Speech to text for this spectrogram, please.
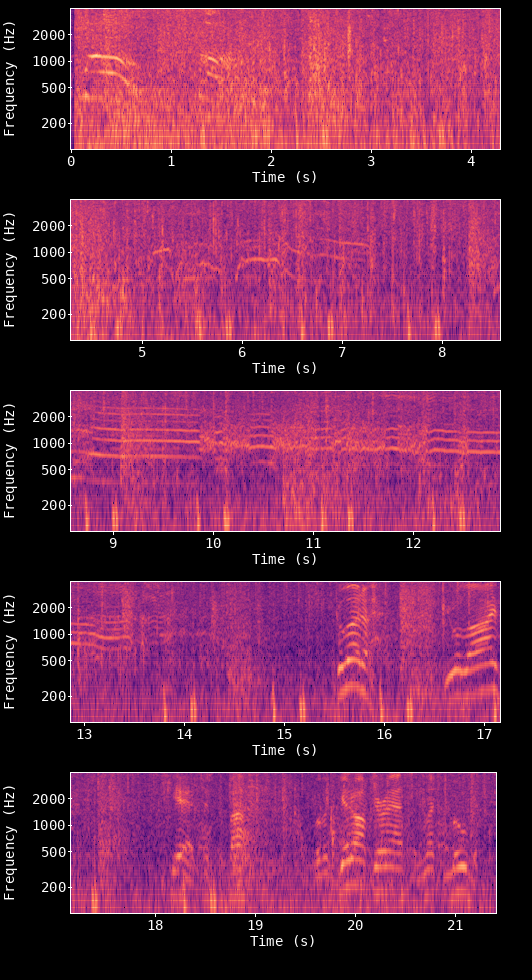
Whoa! Scaletta, you alive? Yeah, just about. Well then get off your ass and let's move it.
